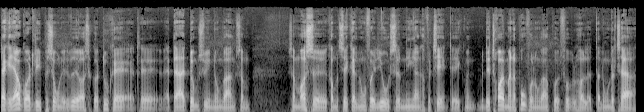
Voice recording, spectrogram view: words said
der kan jeg jo godt lide personligt, det ved jeg også godt, du kan, at, øh, at der er et dumt svin nogle gange, som, som også øh, kommer til at kalde nogen for idiot, selvom de ikke engang har fortjent det. Ikke? Men, men det tror jeg, man har brug for nogle gange på et fodboldhold, at der er nogen, der tager,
